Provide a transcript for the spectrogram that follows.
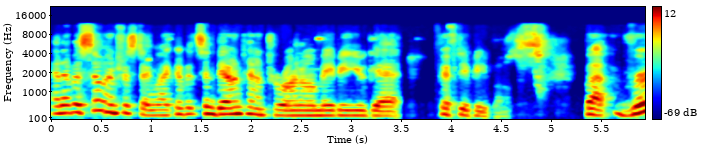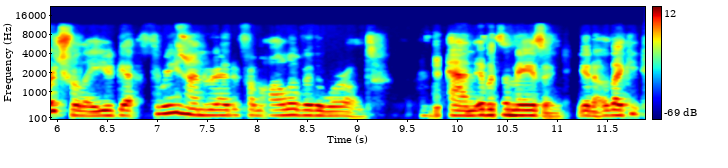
And it was so interesting, like if it's in downtown Toronto, maybe you get 50 people. But virtually you get 300 from all over the world. And it was amazing, you know, like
